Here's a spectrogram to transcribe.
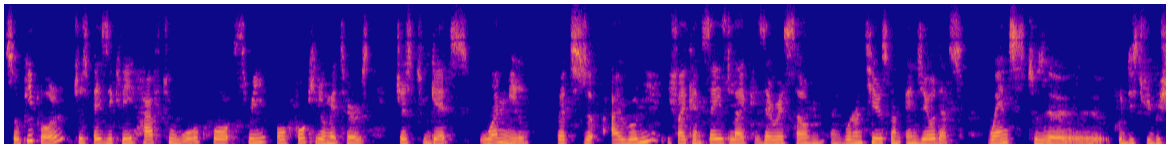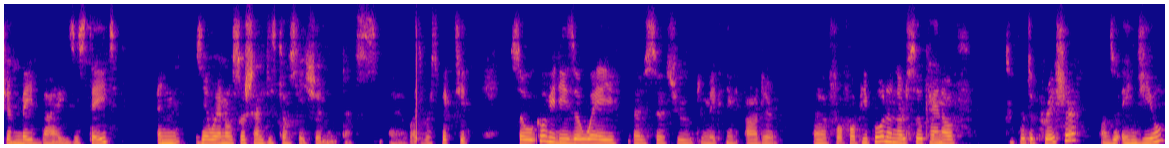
So people just basically have to walk for three or four kilometers just to get one meal. But the irony, if I can say, is like there were some uh, volunteers from NGO that went to the food distribution made by the state, and there were no social distanciation that uh, was respected. So COVID is a way also to, to make things harder uh, for, for people and also kind of to put a pressure on the NGO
